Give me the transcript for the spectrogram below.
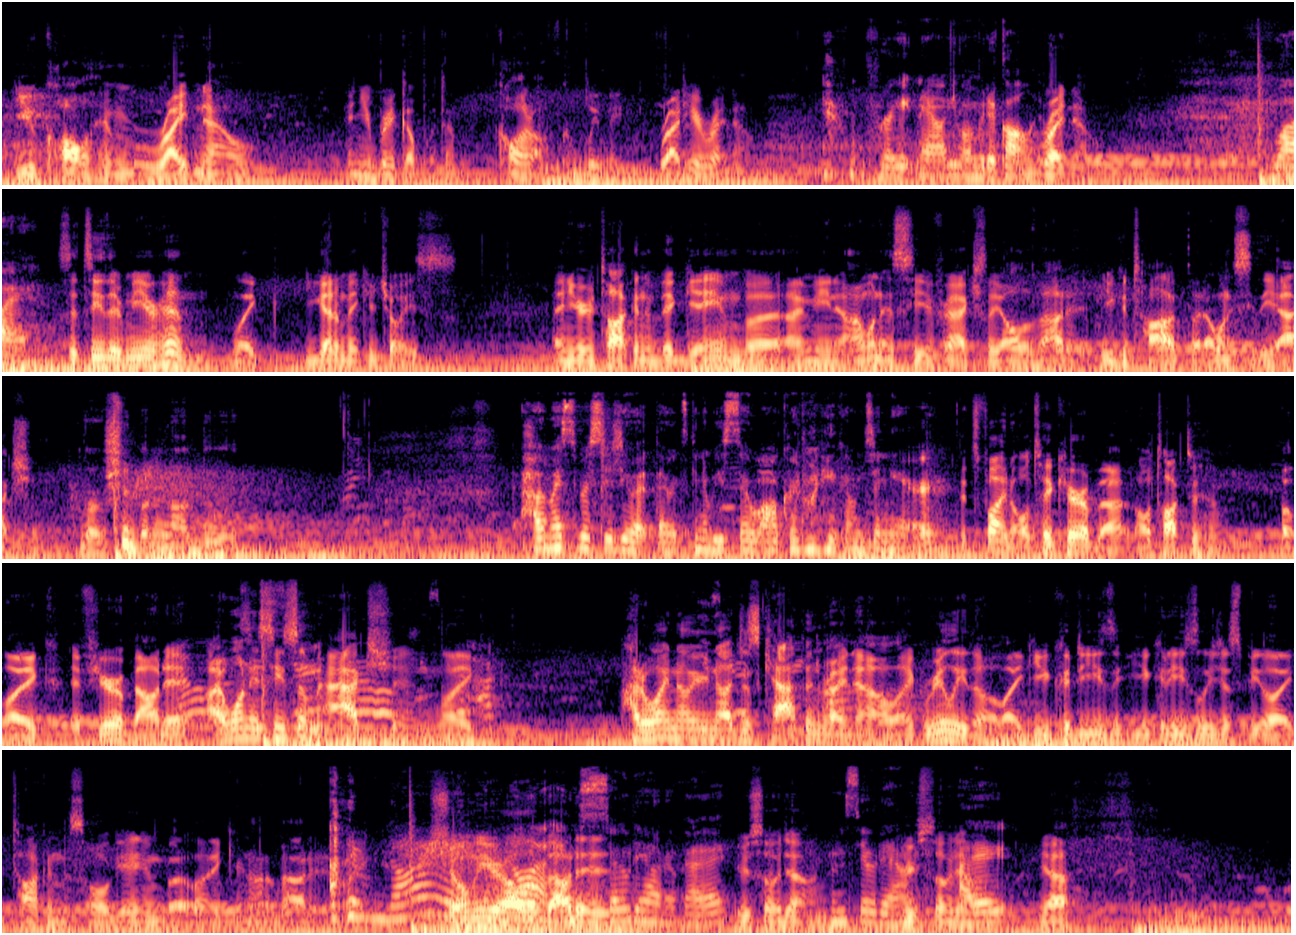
You call him right now and you break up with him. Call it off completely. Right here, right now. Right now, you want me to call him? Right now. Why? So it's either me or him. Like, you gotta make your choice. And you're talking a big game, but I mean, I wanna see if you're actually all about it. You could talk, but I wanna see the action. Bro, she better not do it. How am I supposed to do it though? It's gonna be so awkward when he comes in here. It's fine, I'll take care of that. I'll talk to him. But like, if you're about it, I wanna see some action. Like, How do I know you're not just capping right now? Like really though, like you could easy you could easily just be like talking this whole game, but like you're not about it. Like I'm not. show me I'm you're all not. about I'm it. so down, okay? You're so down. I'm so down. You're so down. I- yeah.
